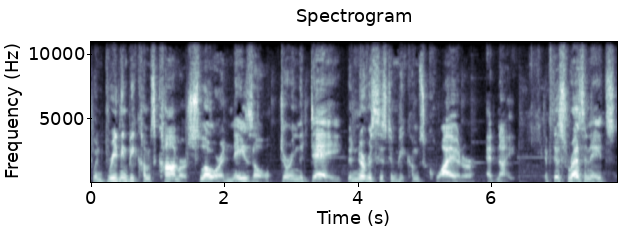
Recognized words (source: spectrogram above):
When breathing becomes calmer, slower, and nasal during the day, the nervous system becomes quieter at night. If this resonates,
